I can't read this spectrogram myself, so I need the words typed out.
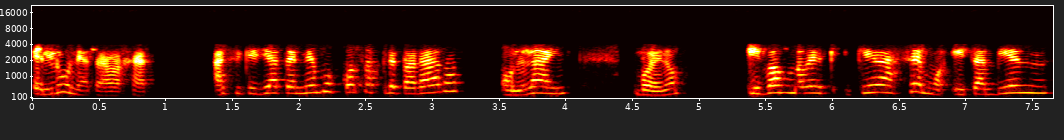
el lunes a trabajar. Así que ya tenemos cosas preparadas online. Bueno, y vamos a ver qué hacemos. Y también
